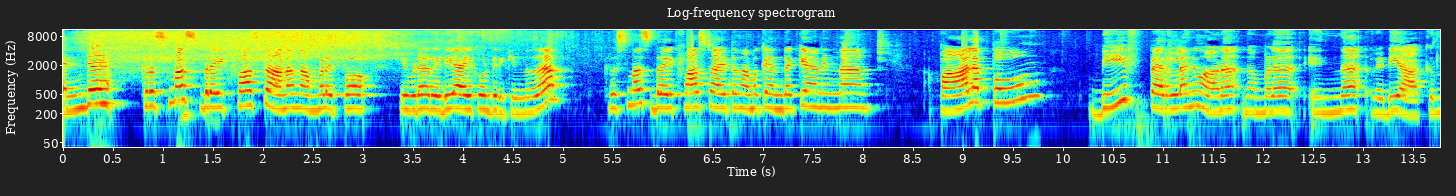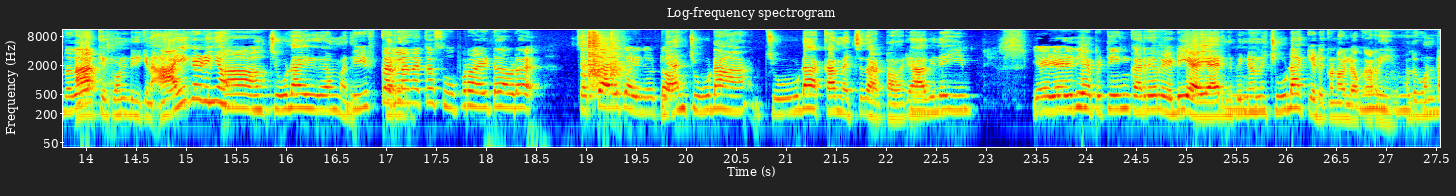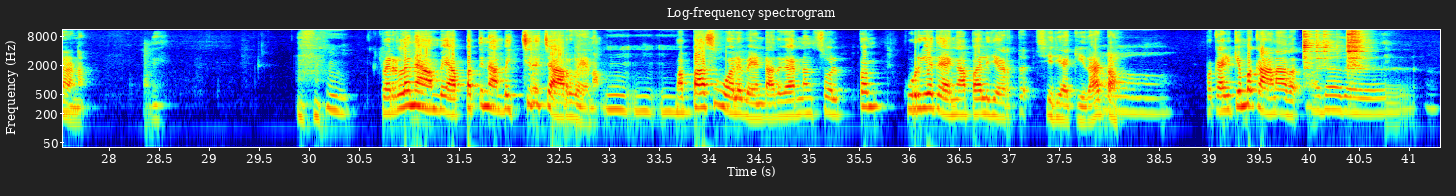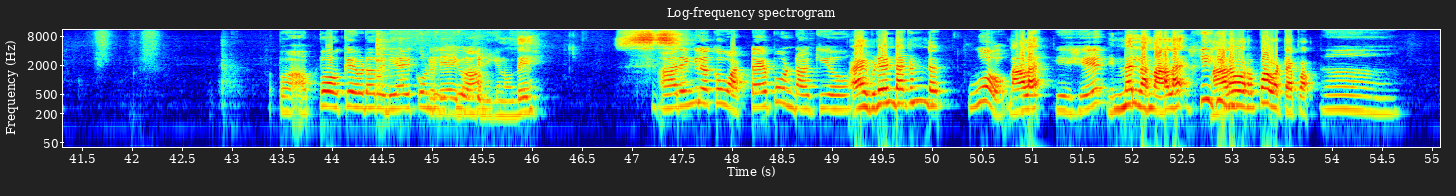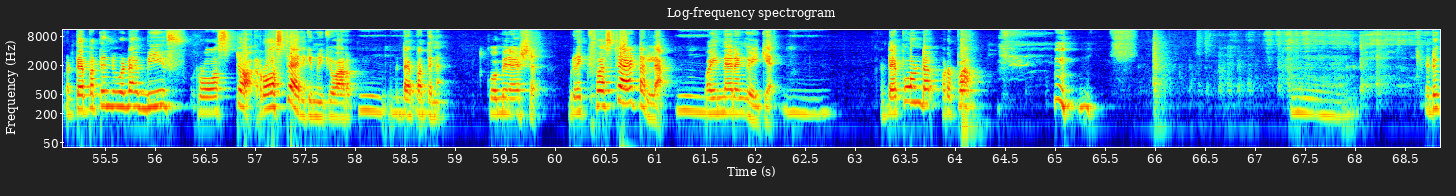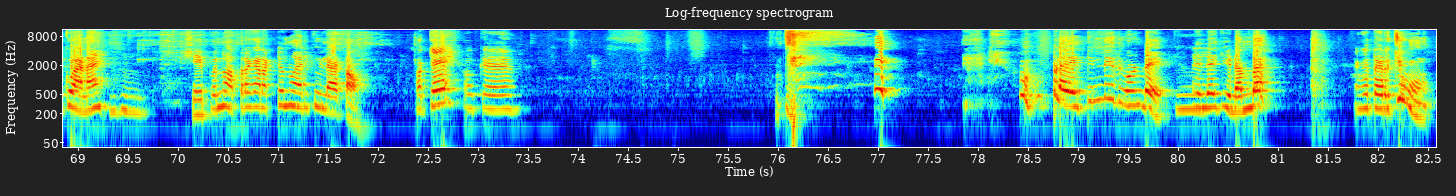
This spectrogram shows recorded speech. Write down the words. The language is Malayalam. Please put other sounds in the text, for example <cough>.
എന്റെ ക്രിസ്മസ് ബ്രേക്ക്ഫാസ്റ്റ് ആണ് നമ്മളിപ്പോ ഇവിടെ റെഡി ആയിക്കൊണ്ടിരിക്കുന്നത്. ക്രിസ്മസ് ബ്രേക്ക്ഫാസ്റ്റ് ആയിട്ട് നമുക്ക് എന്തൊക്കെയാണ് ഇന്ന്? പാലപ്പവും ബീഫ് പെർലനും ആണ് നമ്മൾ ഇന്ന് റെഡി ആക്കുന്നത്. ആക്കിക്കൊണ്ടിരിക്കണം. ആയി കഴിഞ്ഞു? ചൂടായി ബീഫ് പെർലനൊക്കെ സൂപ്പർ ആയിട്ട് അവിടെ സെറ്റ് ആയി കഴിഞ്ഞു കേട്ടോ ഞാൻ ചൂടാ ചൂടാക്കാൻ വെച്ചതാട്ടോ. രാവിലെ ഈ ഏഴെഴുതിയപ്പോഴത്തേക്കും കറി റെഡി ആയായിരുന്നു. പിന്നെ ഒന്ന് ചൂടാക്കി എടുക്കണമല്ലോ കറി അതുകൊണ്ടാണ്. പെരളനാകുമ്പോ <laughs> അപ്പത്തിനാകുമ്പോ ഇച്ചിരി ചാറ് വേണം. മപ്പാസ് പോലെ വേണ്ട. അത് കാരണം സ്വല്പം കുറിയ തേങ്ങാപ്പാൽ ചേർത്ത് ശരിയാക്കിയതാ കേട്ടോ. അപ്പൊ കഴിക്കുമ്പോ കാണാതെ. അപ്പൊ അപ്പൊ ഒക്കെ ഇവിടെ റെഡി ദേ. ആരെങ്കിലും ഒക്കെ വട്ടയപ്പം ഉണ്ടാക്കിയോ? ആ ഇവിടെ ഉണ്ടാക്കുന്നുണ്ട്. ഓ നാളെ. ഇന്നല്ല നാളെ. നാളെ <laughs> ഉറപ്പാ വട്ടയപ്പം. ആ വട്ടയപ്പത്തിന്റെ കൂടെ ബീഫ് റോസ്റ്റോ റോസ്റ്റ് ആയിരിക്കും മിക്കവാറും വട്ടയപ്പത്തിന് കോമ്പിനേഷൻ ബ്രേക്ക്ഫാസ്റ്റ് ആയിട്ടല്ല വൈകുന്നേരം കഴിക്കാൻ. വട്ടയപ്പം ഉണ്ട് ഉറപ്പാ. എടുക്കുവാണേ. ഷേപ്പൊന്നും അത്ര കറക്റ്റ് ഒന്നും ആയിരിക്കില്ല കേട്ടോ. ഓക്കെ ഓക്കെ പ്ലേറ്റിന്റെ ഇതുകൊണ്ടേ അതിലേക്ക് ഇടമ്പേ. അങ്ങ് തെറിച്ചു പോണു.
